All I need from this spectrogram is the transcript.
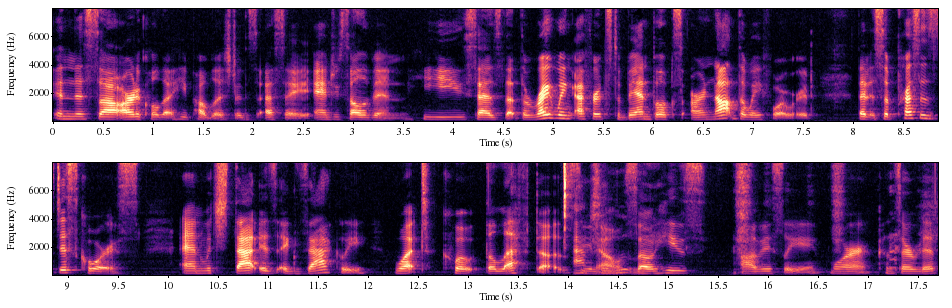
in this uh, article that he published or this essay, Andrew Sullivan, he says that the right-wing efforts to ban books are not the way forward, that it suppresses discourse, and which that is exactly what quote the left does, Absolutely. you know. So he's obviously more conservative.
